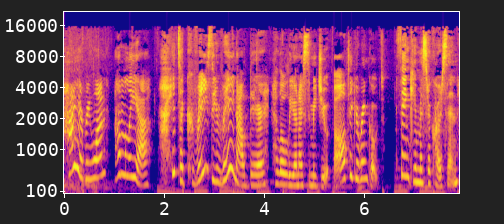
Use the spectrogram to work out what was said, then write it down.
Hi everyone, I'm Leah. It's a crazy rain out there. Hello Leah, nice to meet you. I'll take your raincoat. Thank you, Mr. Carson.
